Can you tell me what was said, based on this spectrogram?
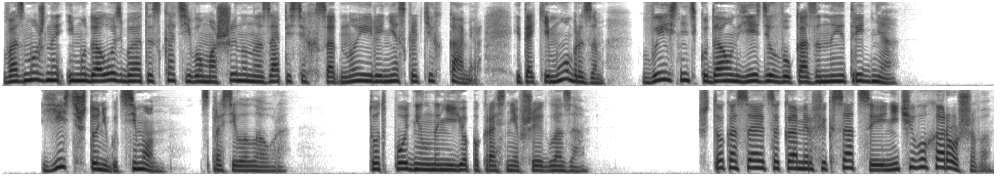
Возможно, им удалось бы отыскать его машину на записях с одной или нескольких камер и таким образом выяснить, куда он ездил в указанные три дня. «Есть что-нибудь, Симон?» — спросила Лаура. Тот поднял на нее покрасневшие глаза. «Что касается камер фиксации, ничего хорошего.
